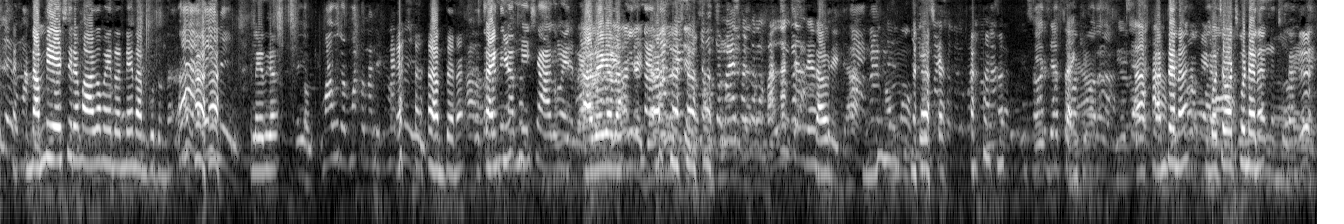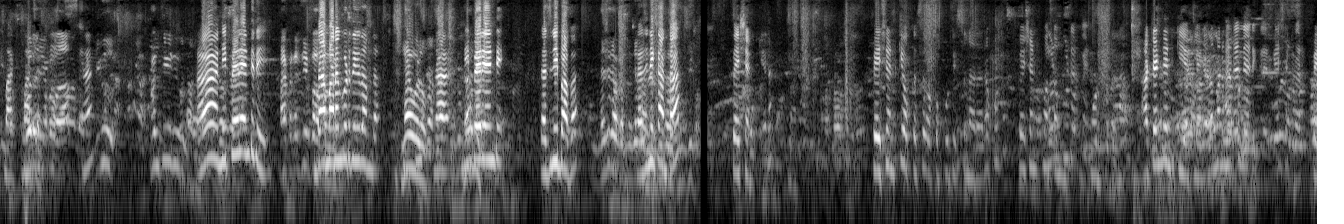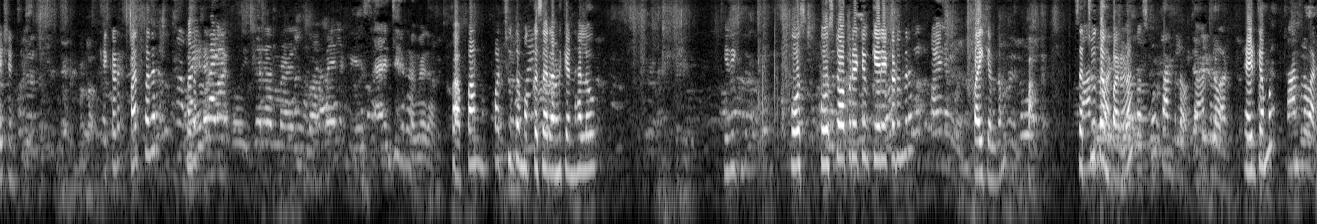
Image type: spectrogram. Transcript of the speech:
నమ్మి వేసిరేమో ఆగమైన నేను అనుకుంటున్నా. లేదు. కదా. అంతేనా? Thank you. అదే కదా. థ్యాంక్ యూ అంతేనా? బొచ్చ. ఆ, నీ పేరేంటిది? మనం కూడా దిగుదాం దా, నీ పేరేంటి? రజనీ బాబా రజనీకాంత? పేషెంట్ పేషెంట్కి ఒక ఒక పూట ఇస్తున్నారా పేషెంట్ మొత్తం మూడు పూట అటెండెంట్కి ఇవ్వట్లే కదా మనం పేషెంట్ ఎక్కడ? పద పద పద. పాప అమ్మ, చూద్దాం ఒక్కసారి అందుకని. హలో ఇది పోస్ట్ పోస్ట్ ఆపరేటివ్ కేర్ ఎక్కడ ఉందిరా? పైకి వెళ్దాం. సరే చూద్దాం పరా. ఫస్ట్ కాంతలో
